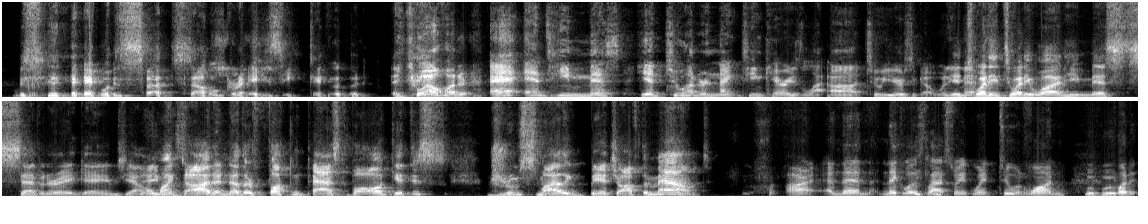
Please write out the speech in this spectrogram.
it was so, so crazy, dude. Twelve hundred, and, and he missed. He had two hundred nineteen carries uh, two years ago when he In 2021, he missed seven or eight games. Yeah. Yeah, oh my missed- God, yeah. another fucking passed ball. Get this Drew Smyly bitch off the mound. All right. And then Nicholas last week went 2 and 1. Whoop, whoop. put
